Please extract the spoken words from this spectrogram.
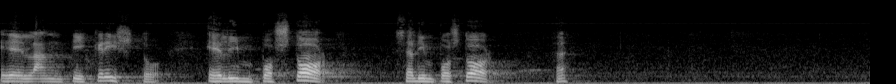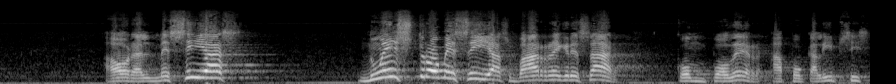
el anticristo, el impostor, es el impostor. ¿eh? Ahora, el Mesías, nuestro Mesías, va a regresar con poder. Apocalipsis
